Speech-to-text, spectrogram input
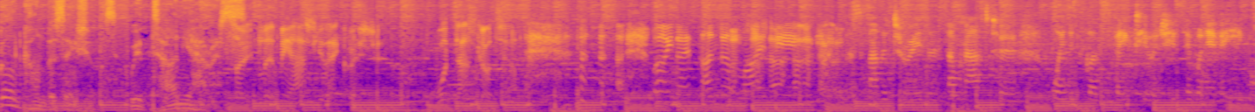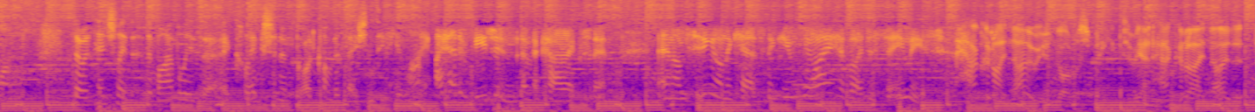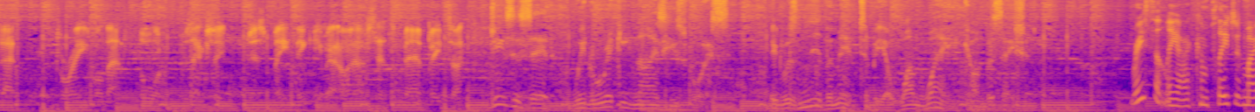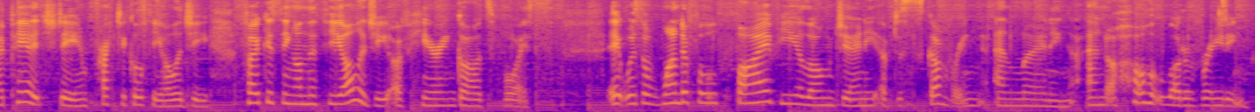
God Conversations with Tanya Harris. So let me ask you that question. What does God sound like? well, you know, thunder, lightning. Mother Teresa, someone asked her, when does God speak to you? And she said, whenever he wants. So essentially, the, the Bible is a, a, collection of God conversations, if you like. I had a vision of a car accident, and I'm sitting on the couch thinking, why have I just seen this? How could I know if God was speaking to me? How could I know that that dream or that thought was actually just me thinking about, oh, I just had some bad pizza? Jesus said we'd recognize his voice. It was never meant to be a one way conversation. Recently, I completed my PhD in practical theology, focusing on the theology of hearing God's voice. It was a wonderful five year long journey of discovering and learning and a whole lot of reading.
